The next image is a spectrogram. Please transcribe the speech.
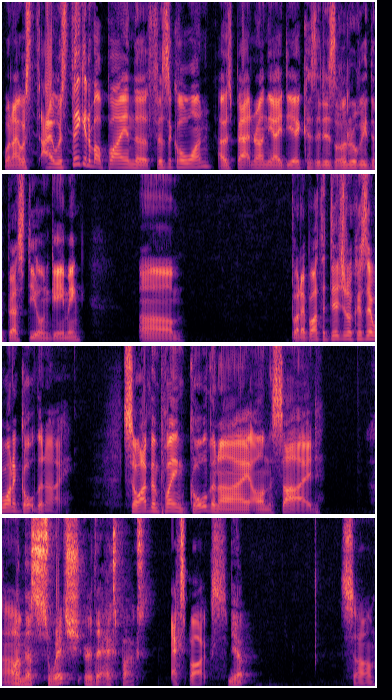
when I was I was thinking about buying the physical one. I was batting around the idea because it is literally the best deal in gaming. Um, but I bought the digital because I wanted GoldenEye. So I've been playing GoldenEye on the side um, on the Switch or the Xbox. Xbox. Yep. So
